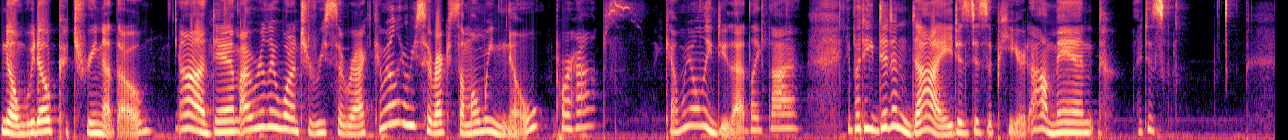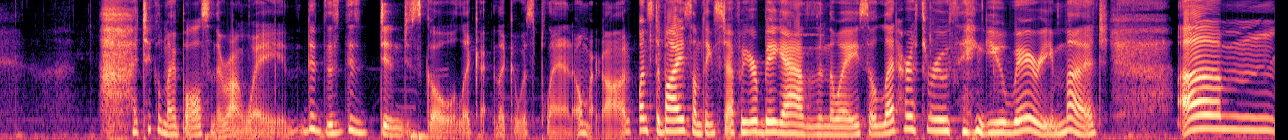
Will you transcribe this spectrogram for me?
No, we know Katrina though. Ah, damn, I really wanted to resurrect. Can we only resurrect someone we know, perhaps? Can we only do that like that? Yeah, but he didn't die, he just disappeared. Ah, man, I just... I tickled my balls in the wrong way. This, this didn't just go like like it was planned. Oh my god. Wants to buy something, Steffi. Your big ass is in the way, so let her through. Thank you very much. Um,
